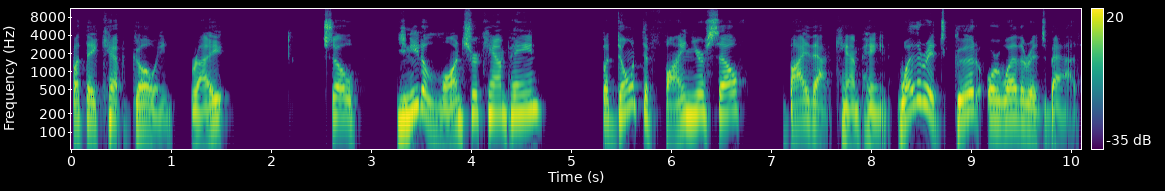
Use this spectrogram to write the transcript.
but they kept going, right? So you need to launch your campaign, but don't define yourself by that campaign, whether it's good or whether it's bad.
